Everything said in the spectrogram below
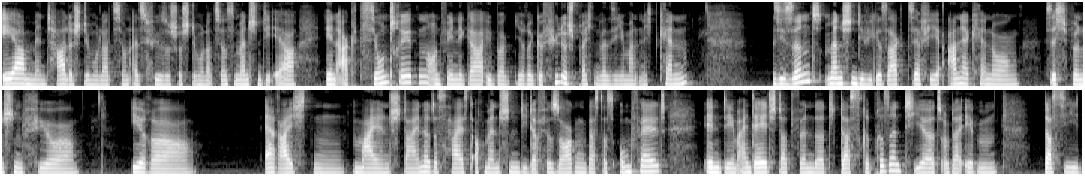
eher mentale Stimulation als physische Stimulation. Es sind Menschen, die eher in Aktion treten und weniger über ihre Gefühle sprechen, wenn sie jemanden nicht kennen. Sie sind Menschen, die, wie gesagt, sehr viel Anerkennung sich wünschen für ihre erreichten Meilensteine. Das heißt auch Menschen, die dafür sorgen, dass das Umfeld, in dem ein Date stattfindet, das repräsentiert oder eben, dass sie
